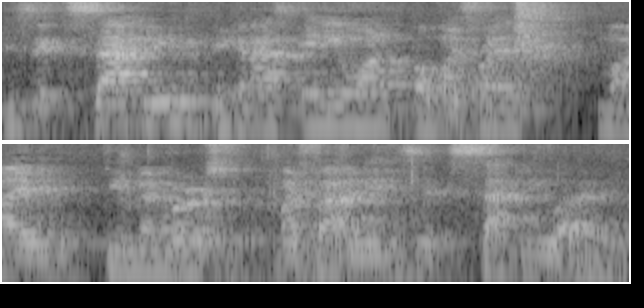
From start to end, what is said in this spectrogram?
This is exactly, you can ask any one of my friends, my team members, my family. This is exactly what I do,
